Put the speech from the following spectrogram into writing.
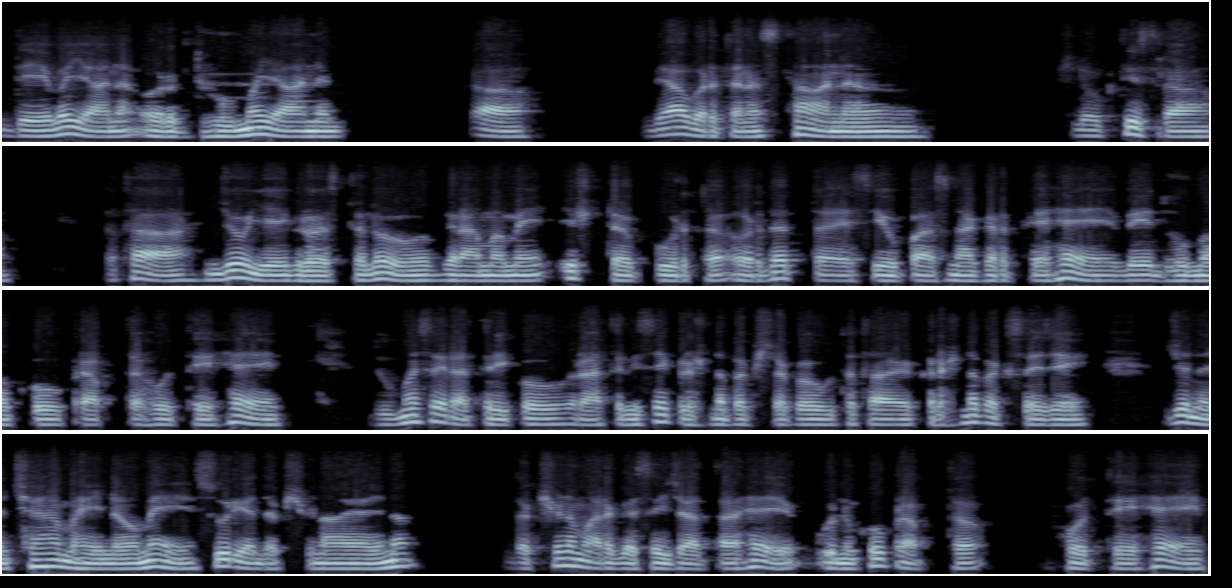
देवयान और धूमयान का व्यावर्तन स्थान। श्लोक तीसरा तथा जो ये गृहस्थ लोग ग्राम में इष्ट, पूर्त और दत्त ऐसी उपासना करते हैं, वे धूम को प्राप्त होते हैं। धूम से रात्रि को, रात्रि से कृष्ण पक्ष को तथा कृष्ण पक्ष से जिन छह महीनों में सूर्य दक्षिणायन, दक्षिण मार्ग से जाता है, उनको प्राप्त होते हैं।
